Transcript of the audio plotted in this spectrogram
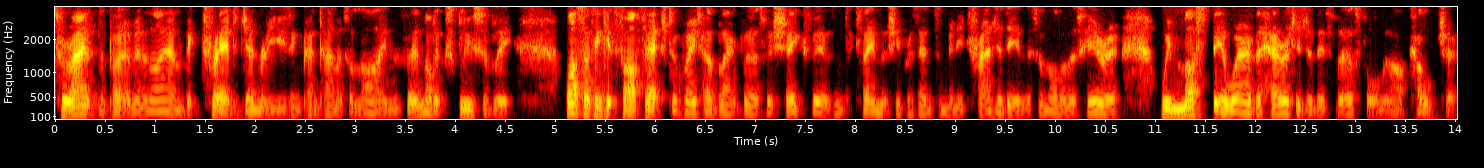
throughout the poem in an iambic tread, generally using pentameter lines, though not exclusively. Whilst I think it's far fetched to equate her blank verse with Shakespeare's and to claim that she presents a mini tragedy in this anonymous hero, we must be aware of the heritage of this verse form in our culture.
